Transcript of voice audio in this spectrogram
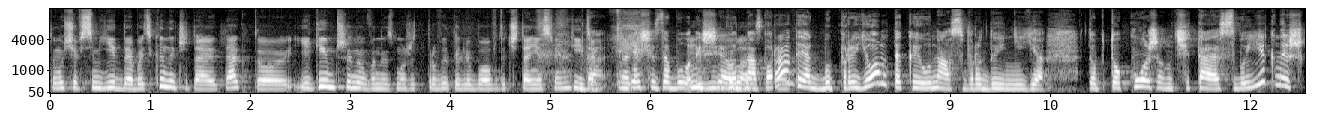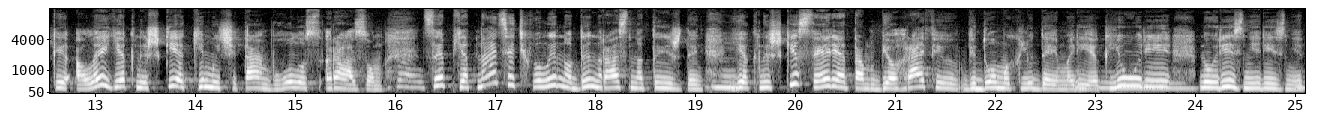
тому що в сім'ї, де батьки не читають, так то яким чином вони зможуть привити любов до читання своїм дітям? Да. Я ще забула Мгм, ще будь одна ласка. порада, якби прийом такий у нас в родині є. Тобто кожен читає свої книжки, але є книжки, які ми читаємо вголос разом. Це 15 хвилин один раз на тиждень. Є книжки, серія там біографії відомих людей. Марія К'юрі, ну різні різні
